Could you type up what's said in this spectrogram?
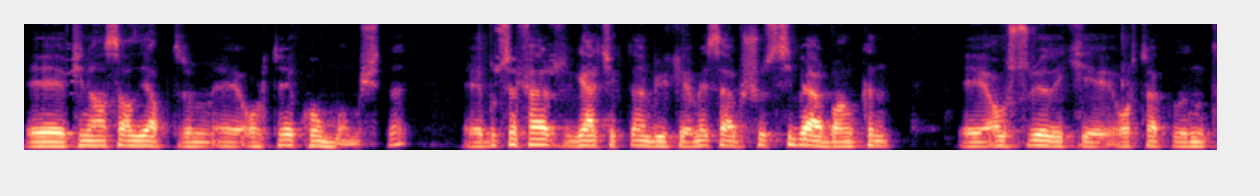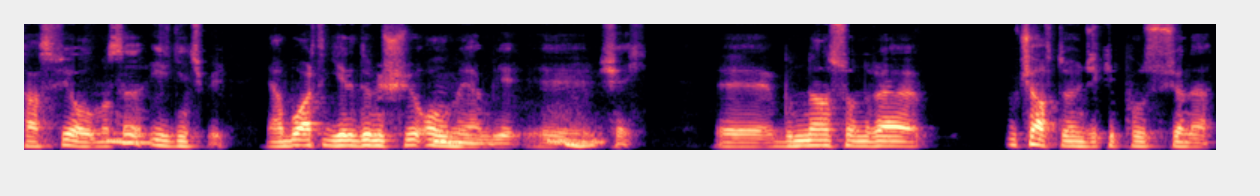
e, finansal yaptırım e, ortaya konmamıştı. E, bu sefer gerçekten büyük. Mesela şu Siberbank'ın e, Avusturya'daki ortaklığının tasfiye olması Hı. ilginç bir. Yani bu artık geri dönüşü olmayan bir e, şey. E, bundan sonra 3 hafta önceki pozisyona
